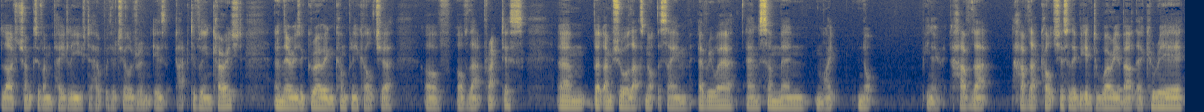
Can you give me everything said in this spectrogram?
large chunks of unpaid leave to help with your children is actively encouraged, and there is a growing company culture of of that practice. Um, but I'm sure that's not the same everywhere, and some men might not, you know, have that have that culture, so they begin to worry about their career,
